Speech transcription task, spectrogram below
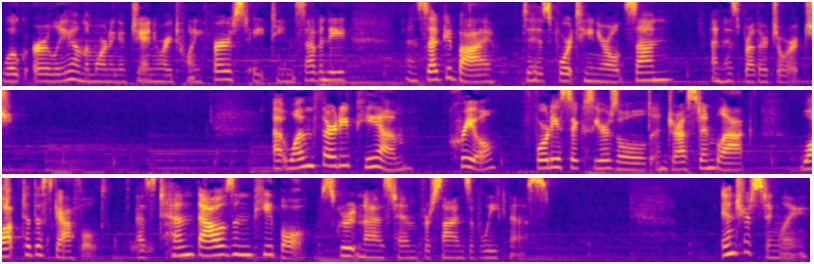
woke early on the morning of January 21st, 1870, and said goodbye to his 14 year old son and his brother George. At 1:30 p.m., Creel, 46 years old and dressed in black, walked to the scaffold as 10,000 people scrutinized him for signs of weakness. Interestingly,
